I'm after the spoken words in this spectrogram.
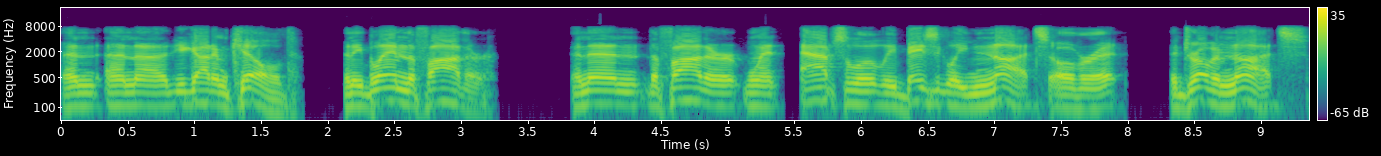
and and uh, you got him killed. And he blamed the father. And then the father went absolutely, basically nuts over it. It drove him nuts.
